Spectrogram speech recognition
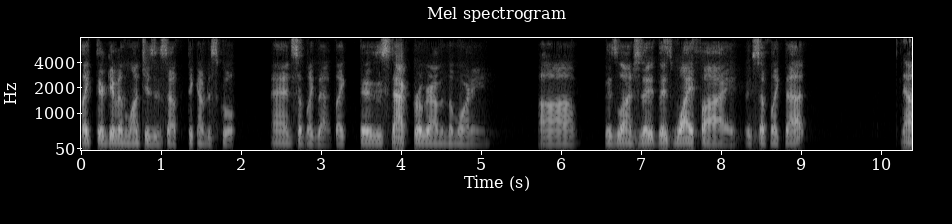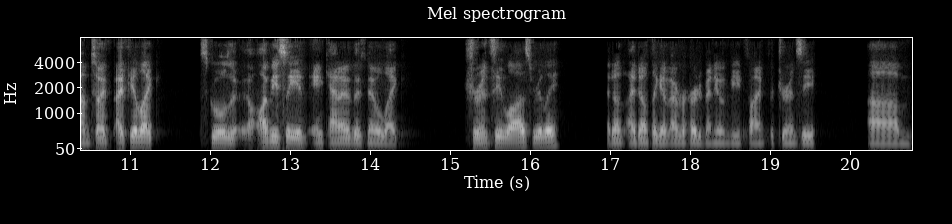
like they're given lunches and stuff to come to school and stuff like that. Like there's a snack program in the morning. Um, there's lunch. There, there's Wi-Fi. There's stuff like that. Um, so I, I feel like schools obviously in, in Canada there's no like truancy laws really. I don't I don't think I've ever heard of anyone being fined for truancy, um,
